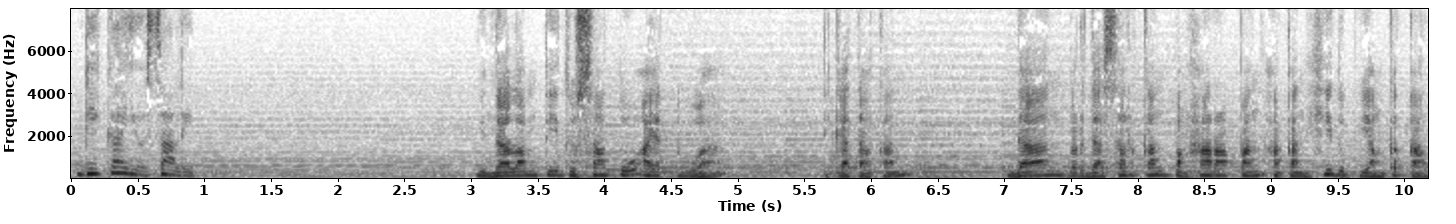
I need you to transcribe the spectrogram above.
di kayu salib. Di dalam Titus 1 ayat 2 dikatakan, dan berdasarkan pengharapan akan hidup yang kekal,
